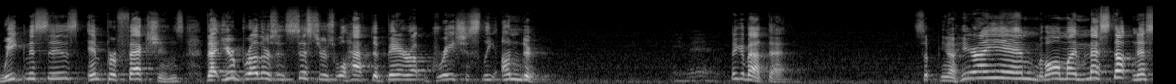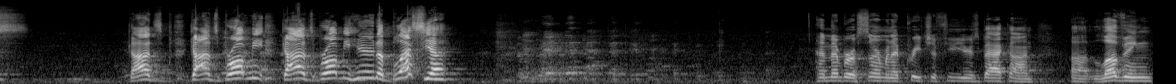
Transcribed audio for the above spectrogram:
weaknesses, imperfections that your brothers and sisters will have to bear up graciously under. Amen. Think about that. So, you know, here I am with all my messed upness. God's, God's, brought me, God's brought me here to bless you. I remember a sermon I preached a few years back on uh, loving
